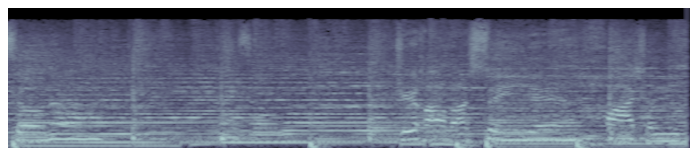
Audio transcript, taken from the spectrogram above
走呢？只好把岁月化成歌，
